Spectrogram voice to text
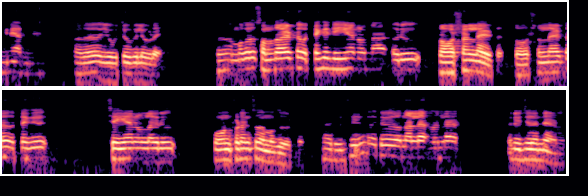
എങ്ങനെ അറിഞ്ഞു? അത് യൂട്യൂബിലൂടെ. നമുക്ക് സ്വന്തമായിട്ട് ഒറ്റയ്ക്ക് ചെയ്യാനുള്ള ഒരു പ്രൊഫഷണലായിട്ട് പ്രൊഫഷണലായിട്ട് ഒറ്റയ്ക്ക് ചെയ്യാനുള്ള ഒരു കോൺഫിഡൻസ് നമുക്ക് കിട്ടും. രുചി ഒരു നല്ല നല്ല രുചി തന്നെയാണ്.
